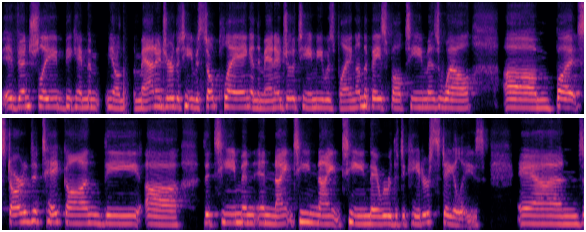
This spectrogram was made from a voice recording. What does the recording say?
eventually became the you know the manager of the team. He was still playing, and the manager of the team. He was playing on the baseball team as well, um, but started to take on the uh, the team in, in 1919. They were the Decatur Staleys, and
